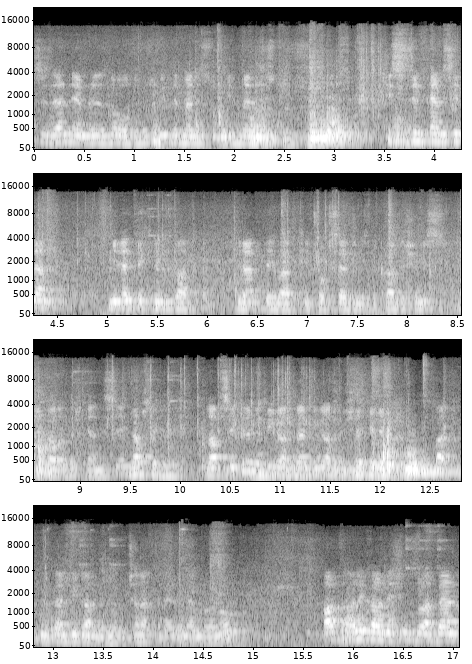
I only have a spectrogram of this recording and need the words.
Sizlerin emrinizde olduğumuzu bildirmeniz, bilmenizi istiyoruz. Ki sizin temsilen Milletvekilimiz var. Bülent Bey var ki çok sevdiğimiz bir kardeşimiz. Bigalı'dır kendisi. Laf sekreter. Laf sekili mi Bigal? Ben Bigal'ı Şekili. Fark etmiyor. Ben Bigal diyorum. Çanakkale'de önemli olan o. Artı Ali kardeşimiz var. Ben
